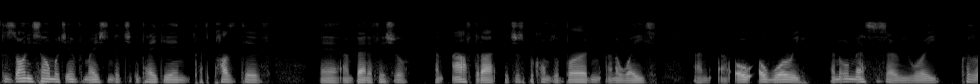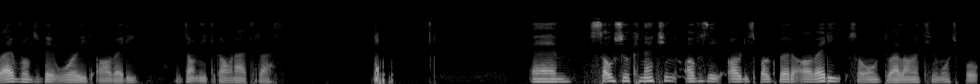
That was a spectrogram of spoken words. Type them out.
there's only so much information that you can take in that's positive, uh, and beneficial. And after that, it just becomes a burden and a weight and a, a worry, an unnecessary worry because everyone's a bit worried already. You don't need to go and add to that. Um, social connection, obviously, I already spoke about it already, so I won't dwell on it too much. But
